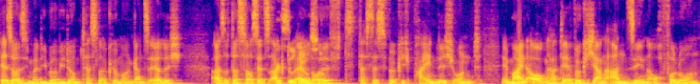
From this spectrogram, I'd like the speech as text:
Der soll sich mal lieber wieder um Tesla kümmern, ganz ehrlich. Also das, was jetzt aktuell läuft, das ist wirklich peinlich und in meinen Augen hat der wirklich an Ansehen auch verloren.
